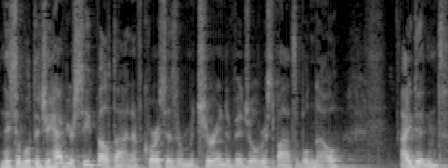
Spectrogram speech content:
And they said, Well, did you have your seatbelt on? Of course, as a mature individual, responsible, no, I didn't.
